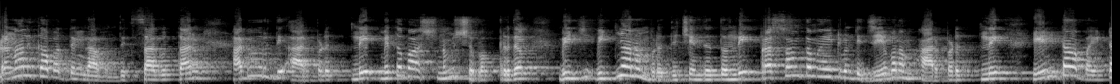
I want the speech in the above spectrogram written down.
ప్రణాళికాబద్ధంగా ముందుకు సాగుతారు. అభివృద్ధి ఏర్పడుతుంది. మిత భాషణం శుభప్రదం. విజ్- విజ్ఞానం వృద్ధి చెందుతుంది. ప్రశాంతమైనటువంటి జీవనం ఏర్పడుతుంది. ఇంట బయట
